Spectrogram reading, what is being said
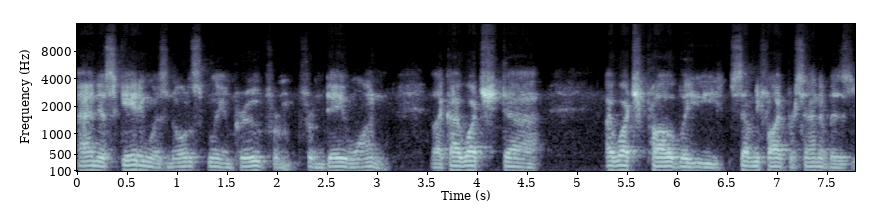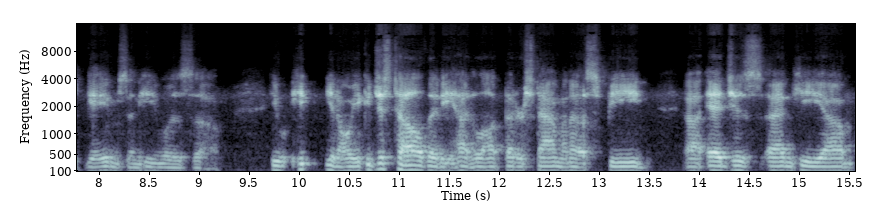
and his skating was noticeably improved from from day one. Like I watched, uh, I watched probably seventy five percent of his games, and he was, uh, he he, you know, you could just tell that he had a lot better stamina, speed, uh, edges, and he, um,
